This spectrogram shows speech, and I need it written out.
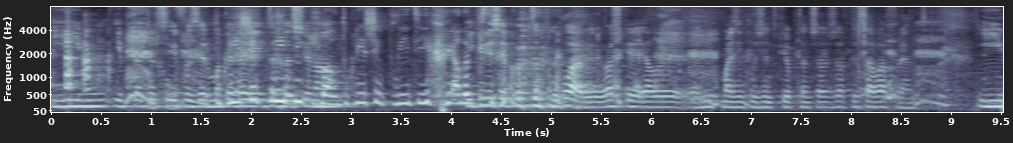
e, e portanto eu decidi fazer uma carreira internacional. João, tu querias ser político, ela e queria ser político, claro, eu acho que ela é muito mais inteligente que eu, portanto já, já pensava à frente. E,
